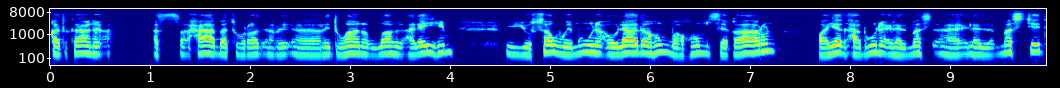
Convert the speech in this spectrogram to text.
قد كان الصحابة رضوان الله عليهم يصومون أولادهم وهم صغار ويذهبون إلى إلى المسجد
